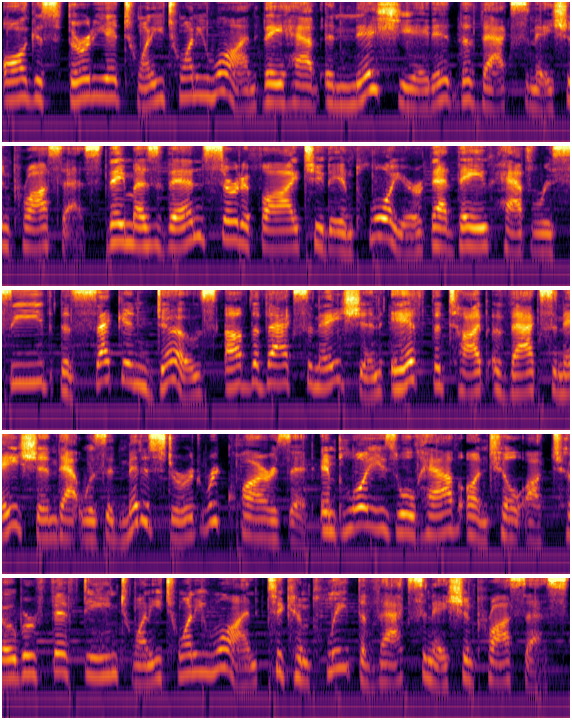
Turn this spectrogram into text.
August 30, 2021, they have initiated the vaccination process. They must then certify to the employer that they have received the second dose of the vaccination if the type of vaccination that was administered requires it. Employees will have until October 15, 2021 to complete the vaccination process.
